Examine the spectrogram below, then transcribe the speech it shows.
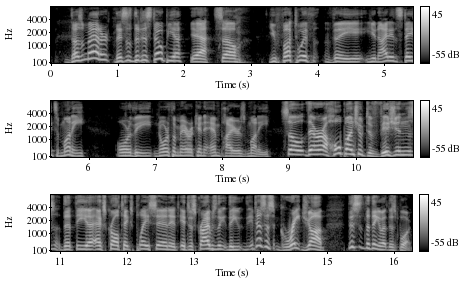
Doesn't matter. This is the dystopia. yeah, so You fucked with the United States money or the North American Empire's money. So there are a whole bunch of divisions that the uh, X crawl takes place in. It, it describes the, the it does this great job. This is the thing about this book:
